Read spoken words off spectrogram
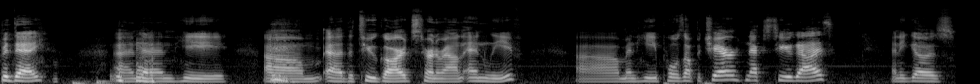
Bidet. And then he, um, uh, the two guards turn around and leave. Um, and he pulls up a chair next to you guys and he goes,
